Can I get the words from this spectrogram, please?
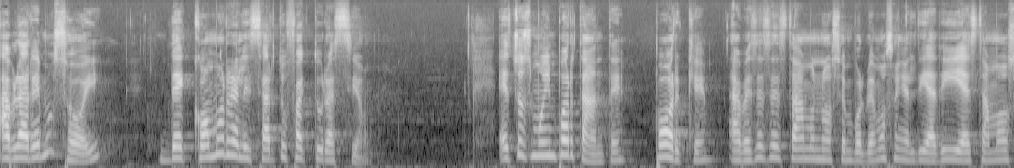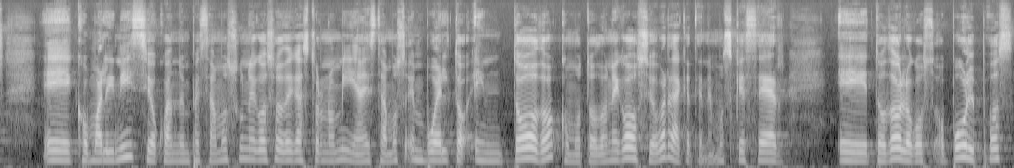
Hablaremos hoy de cómo realizar tu facturación. Esto es muy importante porque a veces estamos, nos envolvemos en el día a día, estamos eh, como al inicio, cuando empezamos un negocio de gastronomía, estamos envueltos en todo, como todo negocio, ¿verdad? Que tenemos que ser eh, todólogos o pulpos.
